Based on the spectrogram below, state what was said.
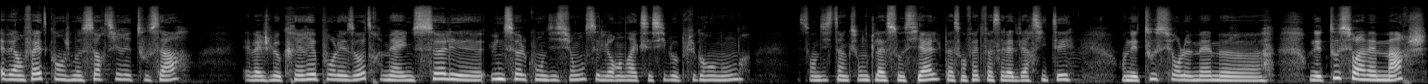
eh ben, en fait, quand je me sortirai de tout ça, eh ben, je le créerai pour les autres, mais à une seule, et- une seule condition, c'est de le rendre accessible au plus grand nombre, sans distinction de classe sociale, parce qu'en fait, face à l'adversité, on est tous sur le même, euh, on est tous sur la même marche.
